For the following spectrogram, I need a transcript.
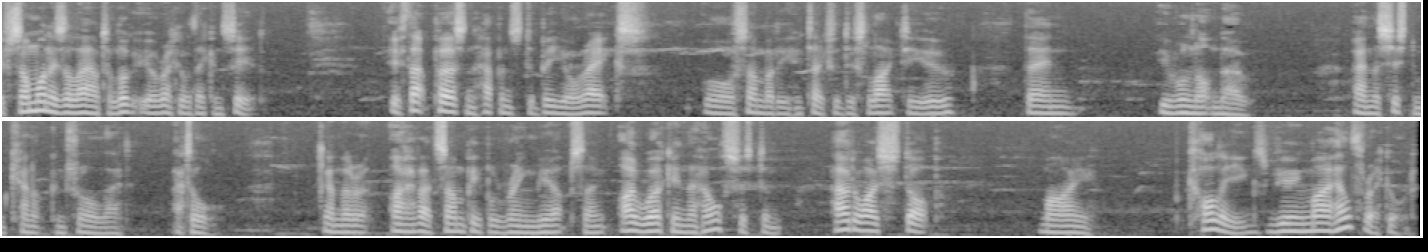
if someone is allowed to look at your record, they can see it. If that person happens to be your ex or somebody who takes a dislike to you, then you will not know. And the system cannot control that at all. And are, I have had some people ring me up saying, I work in the health system. How do I stop my colleagues viewing my health record?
